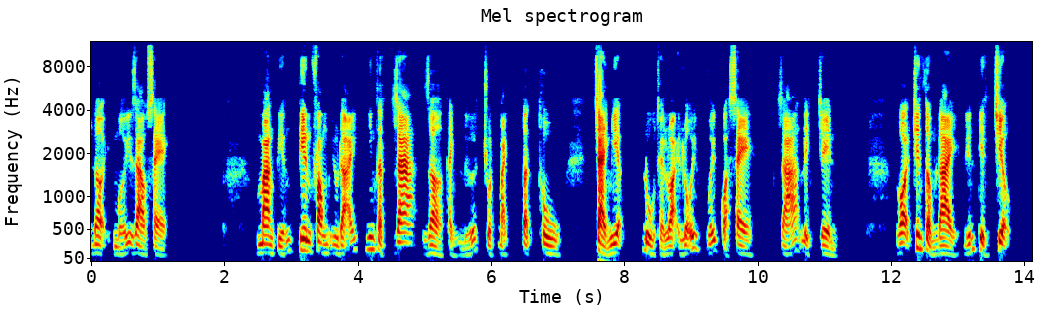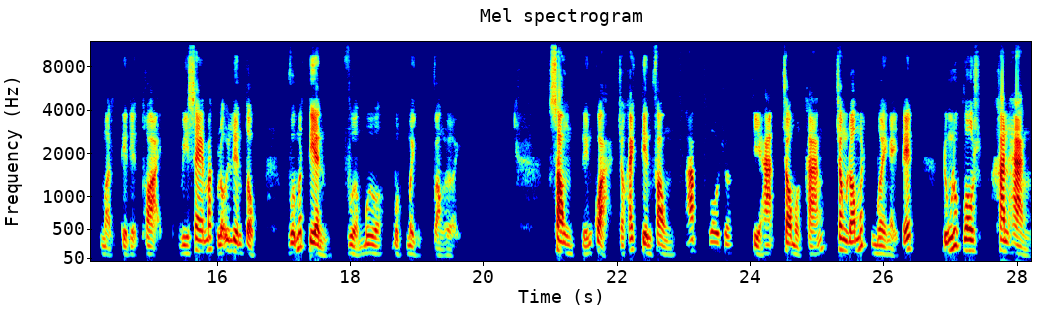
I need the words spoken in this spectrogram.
đợi mới giao xe mang tiếng tiên phong ưu đãi nhưng thật ra giờ thành lứa chuột bạch tận thù trải nghiệm đủ thể loại lỗi với quả xe giá đỉnh trên. Gọi trên tổng đài đến tiền triệu mà tiền điện thoại vì xe mắc lỗi liên tục, vừa mất tiền vừa mưa bực mình vào người. Xong đến quả cho khách tiên phong app voucher thì hạn cho một tháng, trong đó mất 10 ngày Tết. Đúng lúc vô khan hàng,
